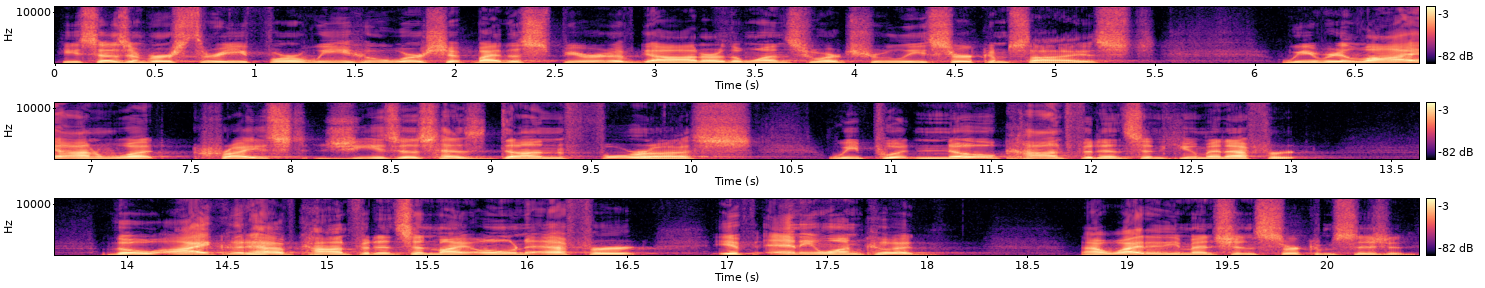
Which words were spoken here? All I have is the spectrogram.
He says in verse 3 For we who worship by the Spirit of God are the ones who are truly circumcised we rely on what Christ Jesus has done for us. We put no confidence in human effort. Though I could have confidence in my own effort if anyone could. Now, why did he mention circumcision?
